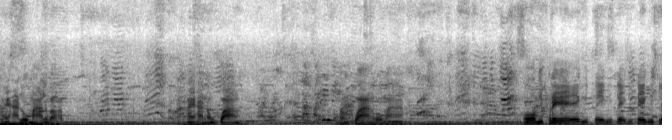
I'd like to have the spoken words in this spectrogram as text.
ให้อาหารโลมาหรือเปล่าครับ ให้หาน้องกวาง น้องกวางโลมา โอ้ มีเพลง มีเพลง มีเพลง มีเพลง มีเพล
